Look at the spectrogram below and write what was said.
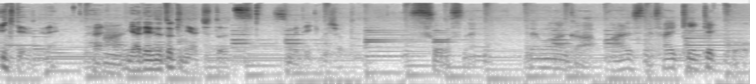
生きてるんでね、はい。はい。やれる時にはちょっとずつ進めていきましょうと。でそうですね。でもなんかあれですね。最近結構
